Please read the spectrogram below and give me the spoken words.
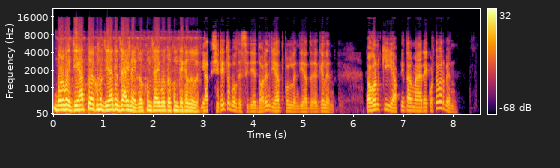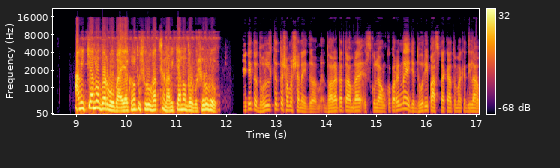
বড় ভাই জিহাদ তো এখনও জিহাদে যাই নাই। যখন যাইবো তখন দেখা যাবে। জিহাদ সেটাই তো বলতেছি যে ধরেন জিহাদ করলেন, জিহাদ গেলেন। তখন কি আপনি তার মায়েরে করতে পারবেন? আমি কেন ধরবো ভাই? এখনও তো শুরু হচ্ছে না। আমি কেন ধরবো? শুরু হোক। এটাই তো ধরতে তো সমস্যা নাই। ধরাটা তো আমরা স্কুলে অঙ্ক করেন নাই যে ধরি পাঁচ টাকা তোমাকে দিলাম।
